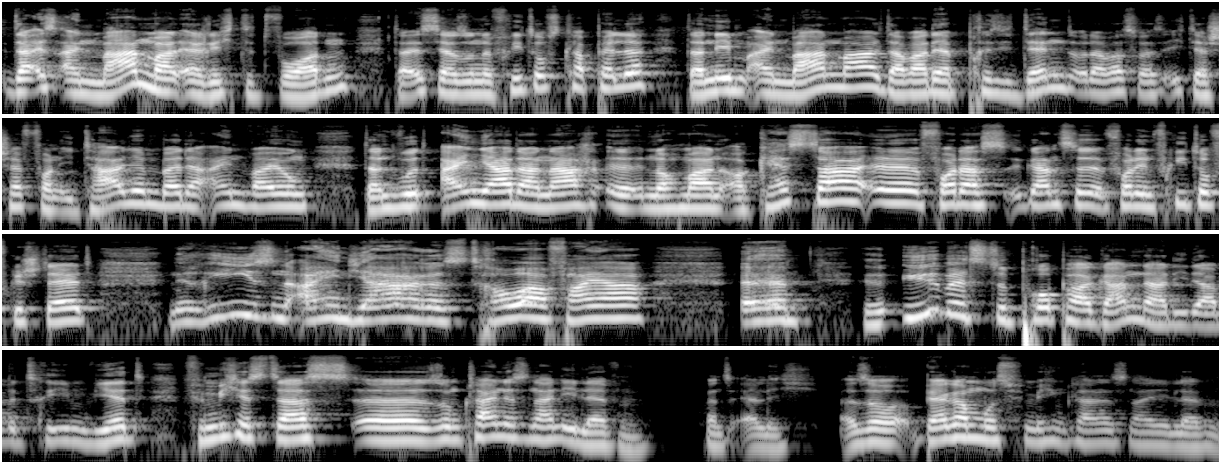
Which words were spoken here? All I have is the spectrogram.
Da ist ein Mahnmal errichtet worden, da ist ja so eine Friedhofskapelle, daneben ein Mahnmal, da war der Präsident oder was weiß ich, der Chef von Italien bei der Einweihung, dann wurde ein Jahr danach äh, nochmal ein Orchester äh, vor das Ganze, vor den Friedhof gestellt. Eine riesen Einjahres-Trauerfeier. Äh, übelste Propaganda, die da betrieben wird. Für mich ist das äh, so ein kleines 9-11, ganz ehrlich. Also Bergamo ist für mich ein kleines 9-11.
